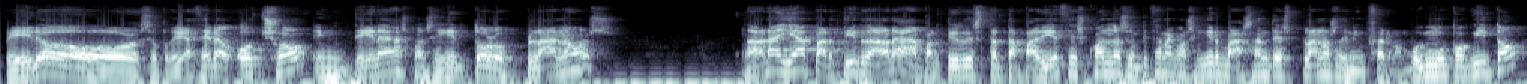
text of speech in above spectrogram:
Pero se podría hacer 8 enteras, conseguir todos los planos. Ahora ya a partir de ahora, a partir de esta etapa 10 es cuando se empiezan a conseguir bastantes planos del infierno. Voy muy poquito,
